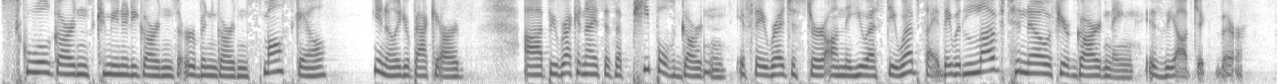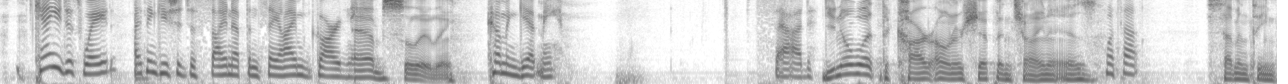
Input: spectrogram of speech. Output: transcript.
school gardens, community gardens, urban gardens, small scale, you know, your backyard, uh, be recognized as a people's garden if they register on the USD website. They would love to know if your gardening is the object there. Can't you just wait? I think you should just sign up and say, I'm gardening. Absolutely. Come and get me. Sad. Do you know what the car ownership in China is? What's that? 17%.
